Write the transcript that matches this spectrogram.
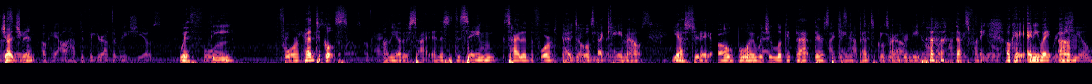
judgment. Say, okay, I'll have to figure out the ratios. With the Four of Pentacles okay. on the other side. And this is the same side of the Four of Pentacles that came out yesterday. Oh boy, okay. would you look at that. There's the King of Pentacles underneath. Out, you know, That's funny. Okay, anyway. Um,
